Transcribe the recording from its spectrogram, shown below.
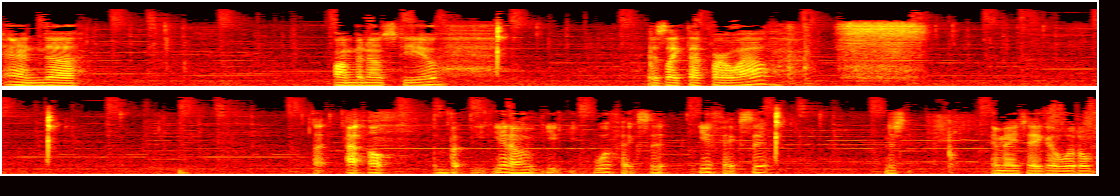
And, uh, unbeknownst to you, is like that for a while. I, I, oh, but, you know, you, we'll fix it. You fix it. Just, it may take a little,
